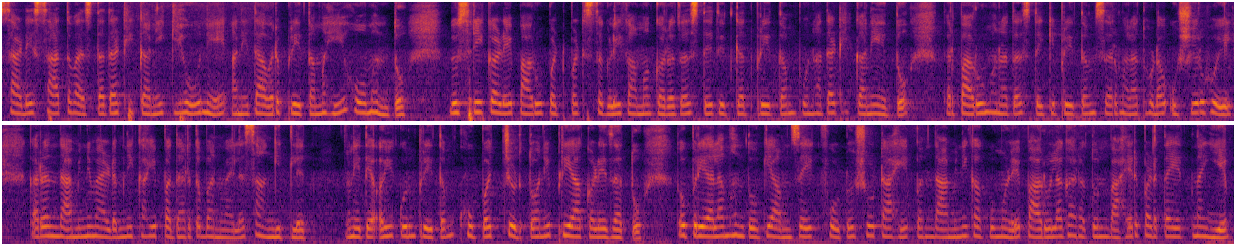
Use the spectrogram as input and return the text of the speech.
साडेसात वाजता त्या ठिकाणी घेऊन ये आणि त्यावर प्रीतमही हो म्हणतो. दुसरीकडे पारू पटपट सगळी कामं करत असते. तितक्यात प्रीतम पुन्हा त्या ठिकाणी येतो. तर पारू म्हणत असते की प्रीतम सर मला थोडा उशीर होईल. कारण दामिनी मॅडमने काही पदार्थ बनवायला सांगितले. सांगितलेत आणि ते ऐकून प्रीतम खूपच चिडतो आणि प्रियाकडे जातो. तो प्रियाला म्हणतो की आमचं एक फोटोशूट आहे पण दामिनी काकूमुळे पारूला घरातून बाहेर पडता येत नाही आहे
